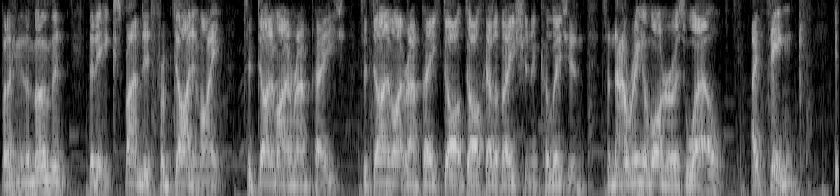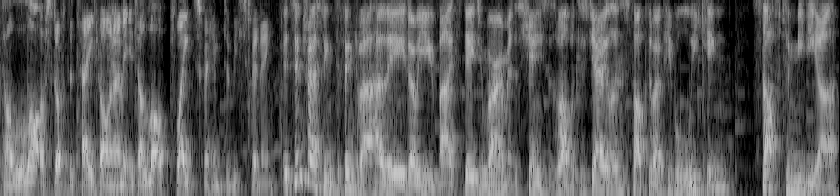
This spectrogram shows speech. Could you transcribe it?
but I think the moment that it expanded from Dynamite to Dynamite and Rampage, to Dynamite Rampage, Dark Dark Elevation and Collision, to now Ring of Honor as well. I think it's a lot of stuff to take on, and it's a lot of plates for him to be spinning. It's interesting to think about how the AEW backstage environment has changed as well, because Jerry Lynn's talked about people leaking stuff to media.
